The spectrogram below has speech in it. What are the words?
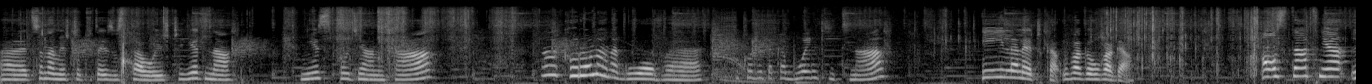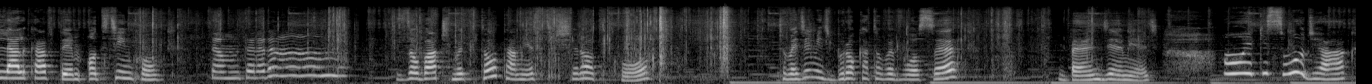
E, Co nam jeszcze tutaj zostało? Jeszcze jedna niespodzianka. Korona na głowę, tylko że taka błękitna. I laleczka. Uwaga, uwaga. Ostatnia lalka w tym odcinku. Tam, taradam. Zobaczmy, kto tam jest w środku. Czy będzie mieć brokatowe włosy? Będzie mieć. O, jaki słodziak!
